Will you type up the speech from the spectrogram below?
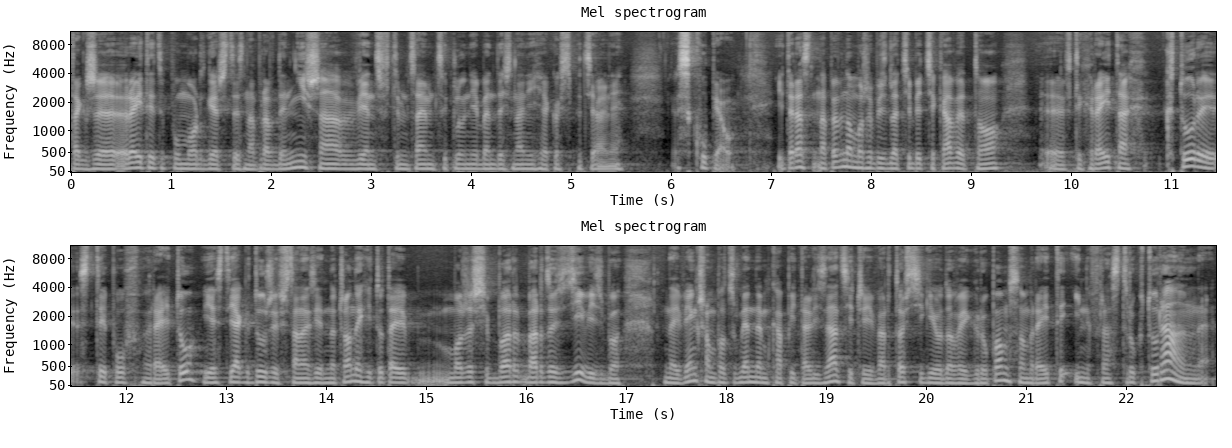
Także rejty typu mortgage to jest naprawdę nisza, więc w tym całym cyklu nie będę się na nich jakoś specjalnie skupiał. I teraz na pewno może być dla Ciebie ciekawe to e, w tych rejtach, który z typów rejtu jest jak duży w Stanach Zjednoczonych i tutaj możesz się bar bardzo zdziwić, bo największą pod względem kapitalizacji, czyli wartości giełdowej grupą są rejty infrastrukturalne.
